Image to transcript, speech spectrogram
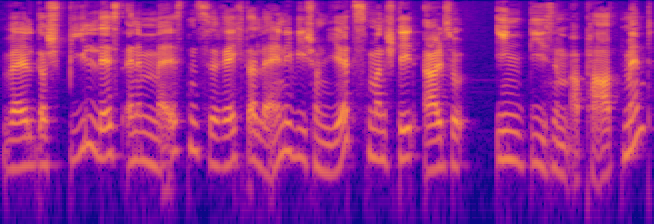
weil das Spiel lässt einem meistens recht alleine wie schon jetzt. Man steht also in diesem Apartment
